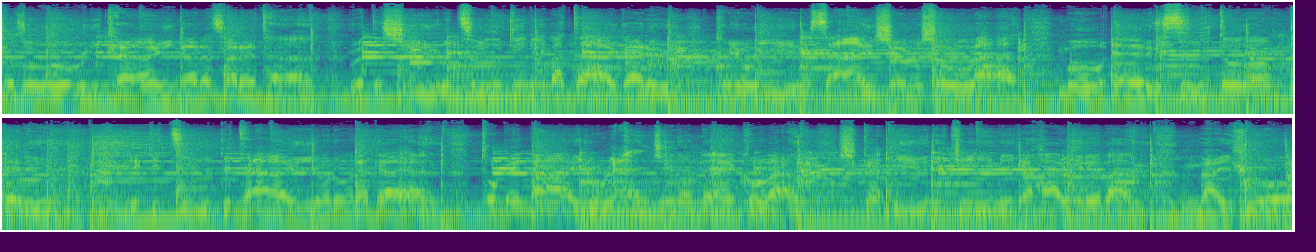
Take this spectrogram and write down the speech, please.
虚像に飼いならされた。私は月にまたがる。今宵の最初のショーは燃えるストロンベリー。焼き付く太陽の中。へ飛べないオレンジの猫は。視界に君が入ればナイフを突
